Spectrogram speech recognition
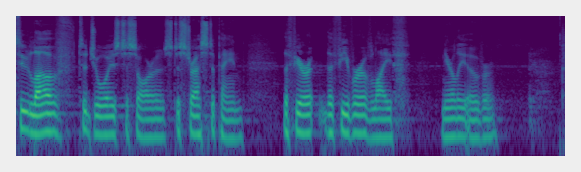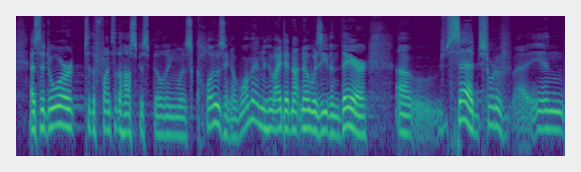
to love, to joys, to sorrows, to stress, to pain, the, fear, the fever of life nearly over. As the door to the front of the hospice building was closing, a woman who I did not know was even there uh, said, sort of uh, in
